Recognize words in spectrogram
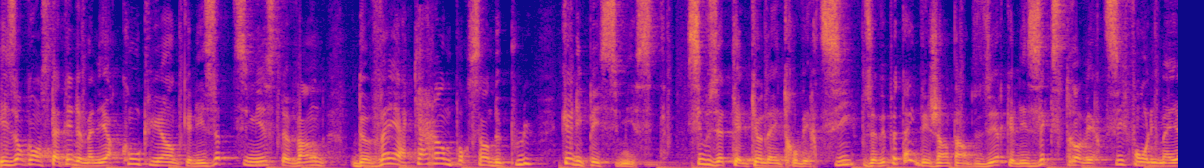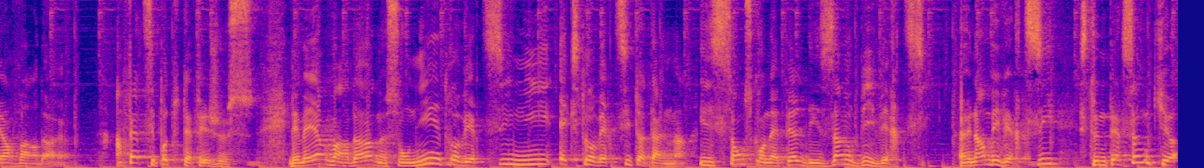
Ils ont constaté de manière concluante que les optimistes vendent de 20 à 40% de plus que les pessimistes. Si vous êtes quelqu'un d'introverti, vous avez peut-être déjà entendu dire que les extrovertis font les meilleurs vendeurs. En fait, c'est pas tout à fait juste. Les meilleurs vendeurs ne sont ni introvertis ni extrovertis totalement. Ils sont ce qu'on appelle des ambivertis. Un ambiverti, c'est une personne qui a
